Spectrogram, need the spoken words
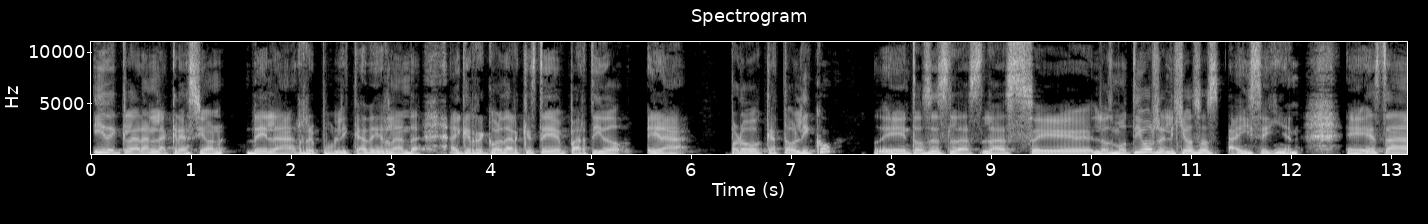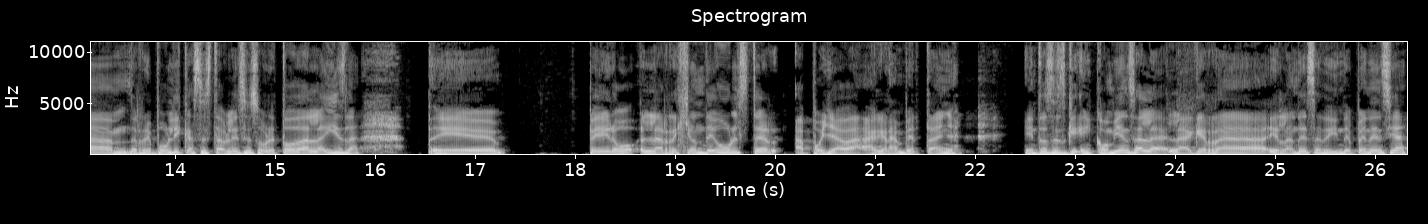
y declaran la creación de la República de Irlanda. Hay que recordar que este partido era pro católico. Eh, Entonces las, las, eh, los motivos religiosos ahí seguían. Eh, esta mm, república se establece sobre toda la isla, pero la región de Ulster apoyaba a Gran Bretaña. Entonces que- comienza la, la guerra irlandesa de independencia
